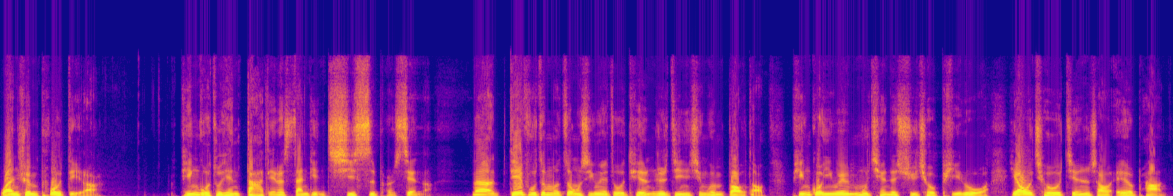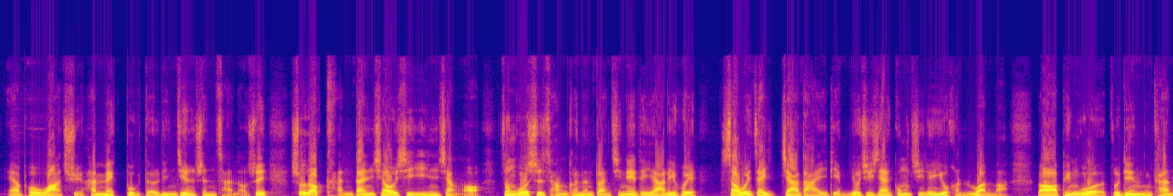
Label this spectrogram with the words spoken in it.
完全破底了，苹果昨天大跌了三点七四 percent 啊。那跌幅这么重，是因为昨天日经新闻报道，苹果因为目前的需求疲弱，要求减少 AirPod、Apple Watch 和 MacBook 的零件生产哦，所以受到砍单消息影响哦，中国市场可能短期内的压力会稍微再加大一点，尤其现在供给链又很乱嘛，啊，苹果昨天你看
